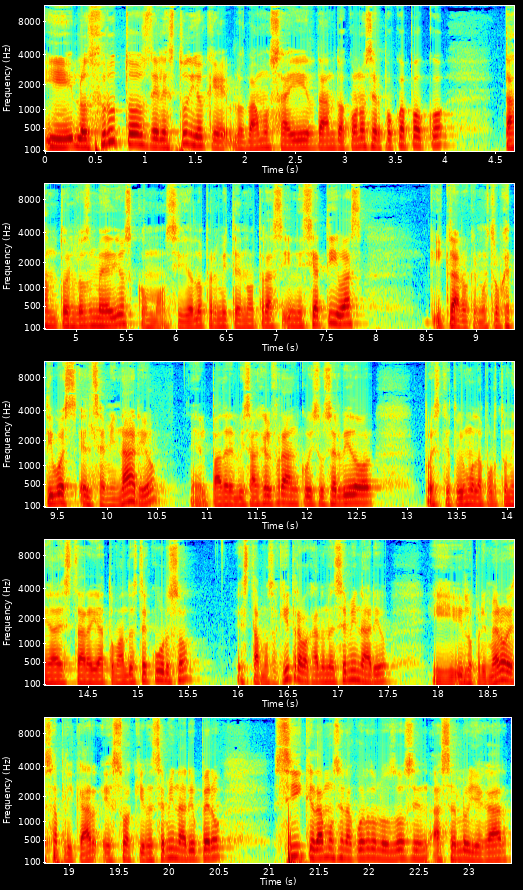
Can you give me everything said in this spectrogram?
y los frutos del estudio, que los vamos a ir dando a conocer poco a poco, tanto en los medios como, si Dios lo permite, en otras iniciativas. Y claro que nuestro objetivo es el seminario, el padre Luis Ángel Franco y su servidor, pues que tuvimos la oportunidad de estar allá tomando este curso. Estamos aquí trabajando en el seminario y, lo primero es aplicar eso aquí en el seminario, pero sí quedamos en acuerdo los dos en hacerlo llegar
